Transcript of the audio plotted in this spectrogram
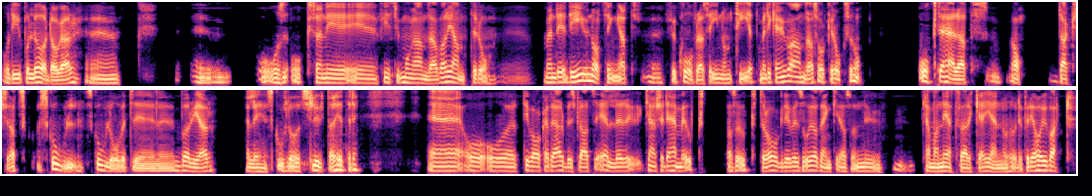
Och det är på lördagar. Och, och sen är, finns det ju många andra varianter då. Men det, det är ju någonting att eh, förkovra sig inom teet, men det kan ju vara andra saker också då. Och det här att, ja, dags att skol, skollovet eh, börjar eller skollovet slutar heter det. Eh, och, och, tillbaka till arbetsplats eller kanske det här med upp, alltså uppdrag, det är väl så jag tänker. Alltså nu kan man nätverka igen och så, för det har ju varit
